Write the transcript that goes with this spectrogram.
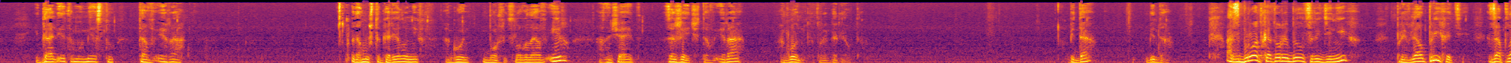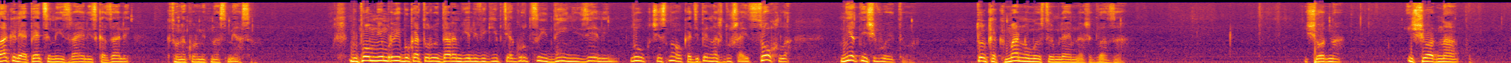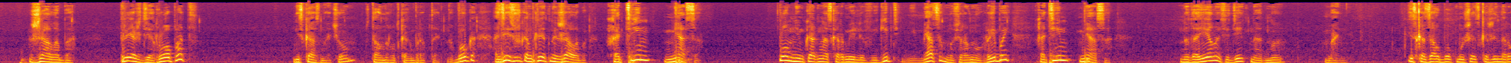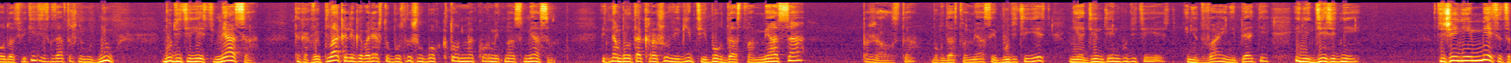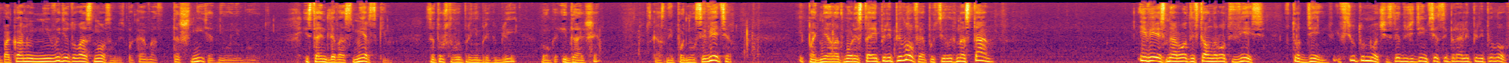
И дали этому месту Тавира, потому что горел у них огонь Божий. Слово Лавир означает зажечь. Тавира – огонь, который горел там. Беда? Беда. А сброд, который был среди них, проявлял прихоти. Заплакали опять сыны Израиля и сказали, кто накормит нас мясом. Мы помним рыбу, которую даром ели в Египте, огурцы, дыни, зелень, лук, чеснок, а теперь наша душа иссохла. Нет ничего этого. Только к манну мы устремляем наши глаза. Еще одна, еще одна жалоба. Прежде ропот, не сказано о чем, стал народ как бы роптать на Бога, а здесь уже конкретная жалоба. Хотим мясо. Помним, как нас кормили в Египте, не мясом, но все равно рыбой. Хотим мяса. Надоело сидеть на одной манне. И сказал Бог Муше, скажи народу, осветитесь к завтрашнему дню, будете есть мясо, так как вы плакали, говоря, чтобы услышал Бог, кто накормит нас мясом. Ведь нам было так хорошо в Египте, и Бог даст вам мясо, пожалуйста, Бог даст вам мясо, и будете есть, не один день будете есть, и не два, и не пять дней, и не десять дней, в течение месяца, пока оно не выйдет у вас носом, то есть пока вас тошнить от него не будет, и станет для вас мерзким за то, что вы пренебрегли Бога. И дальше, сказано, и поднялся ветер, и поднял от моря стаи перепелов, и опустил их на стан. И весь народ, и встал народ весь в тот день, и всю ту ночь, и следующий день все собирали перепелов.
